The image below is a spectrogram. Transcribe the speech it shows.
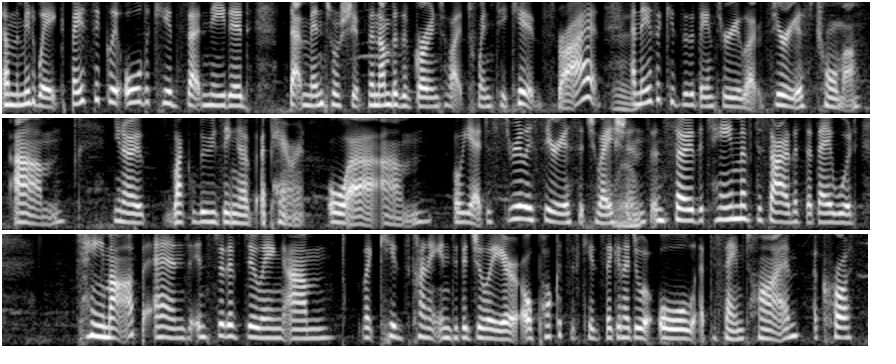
on the midweek, basically all the kids that needed that mentorship, the numbers have grown to like twenty kids, right? And these are kids that have been through like serious trauma, um, you know, like losing a, a parent or um, or yeah, just really serious situations. And so the team have decided that they would team up and instead of doing um, like kids kind of individually or, or pockets of kids, they're going to do it all at the same time across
